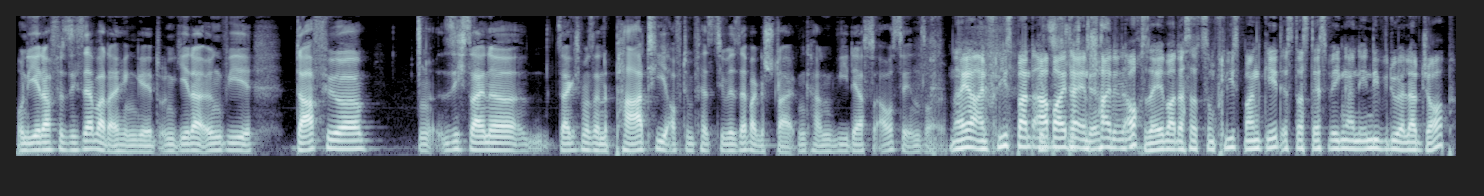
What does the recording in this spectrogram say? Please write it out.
und jeder für sich selber dahin geht und jeder irgendwie dafür sich seine, sag ich mal, seine Party auf dem Festival selber gestalten kann, wie das aussehen soll. Naja, ein Fließbandarbeiter entscheidet auch selber, dass er zum Fließband geht. Ist das deswegen ein individueller Job?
